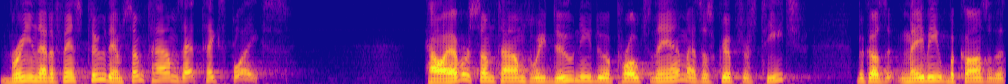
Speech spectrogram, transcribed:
bringing that offense to them. Sometimes that takes place. However, sometimes we do need to approach them as the scriptures teach, because maybe because of the,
